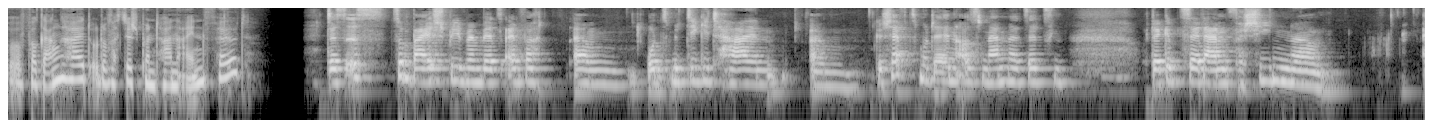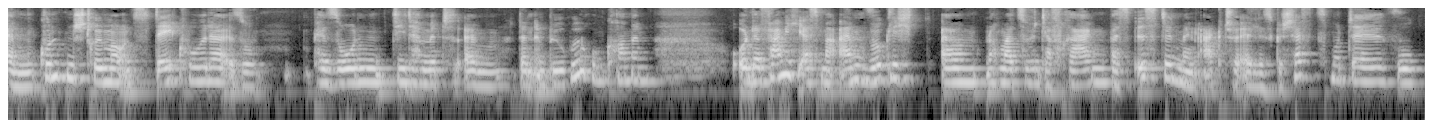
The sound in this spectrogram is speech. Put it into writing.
äh, Vergangenheit oder was dir spontan einfällt? Das ist zum Beispiel, wenn wir jetzt einfach ähm, uns mit digitalen ähm, Geschäftsmodellen auseinandersetzen. Da gibt es ja dann verschiedene ähm, Kundenströme und Stakeholder, also Personen, die damit ähm, dann in Berührung kommen. Und da fange ich erstmal an, wirklich ähm, nochmal zu hinterfragen, was ist denn mein aktuelles Geschäftsmodell? Wo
